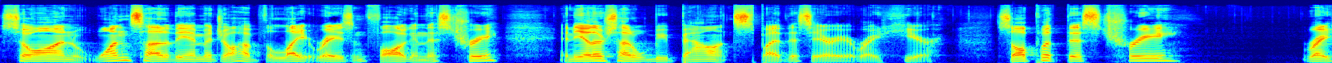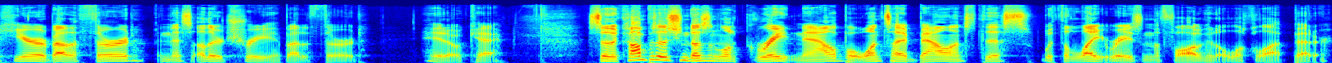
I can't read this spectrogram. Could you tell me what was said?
So on one side of the image, I'll have the light rays and fog in this tree, and the other side will be balanced by this area right here. So I'll put this tree right here about a third, and this other tree about a third. Hit OK. So the composition doesn't look great now, but once I balance this with the light rays and the fog, it'll look a lot better.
